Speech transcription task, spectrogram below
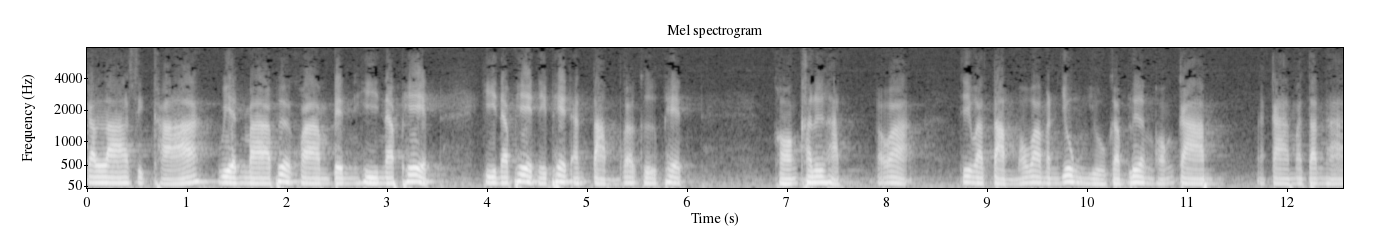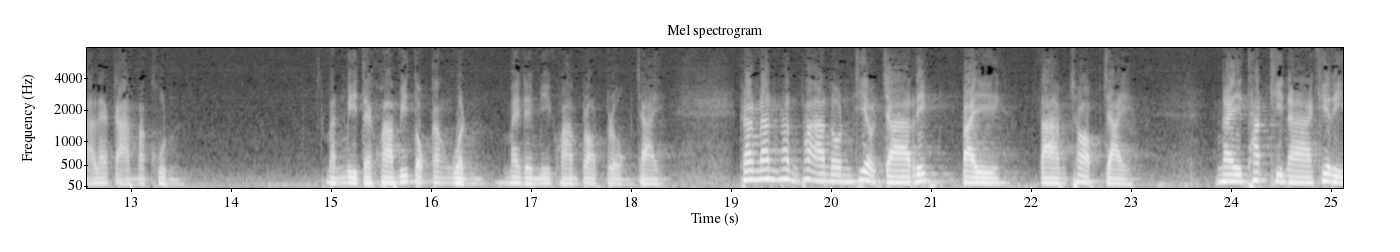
กันลาสิกขาเวียนมาเพื่อความเป็นฮีนาเพศฮีนาเพศนี่เพศอันต่ำก็คือเพศของคฤหัสถ์เพราะว่าที่ว่าต่ำเพราะว่ามันยุ่งอยู่กับเรื่องของกามการมาตัณหาและการมาคุณ มันมีแต่ความวิตกกังวลไม่ได้มีความปลอดโปร่งใจ ครั้งนั้นท่านพระอานนท์เที่ยวจาริกไป ตามชอบใจ ในทักคินาคิรี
